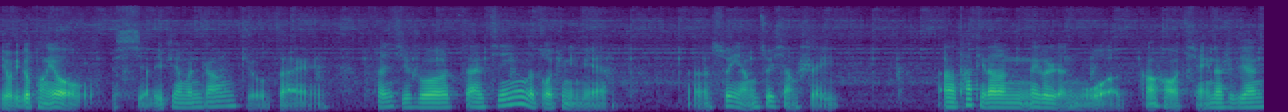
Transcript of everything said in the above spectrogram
有一个朋友写了一篇文章，就在分析说，在金庸的作品里面，呃，孙杨最像谁？啊，他提到的那个人，我刚好前一段时间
